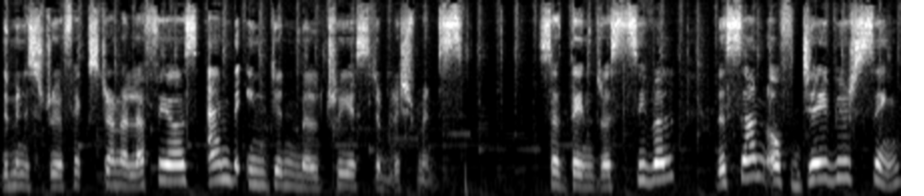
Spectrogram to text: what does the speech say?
the Ministry of External Affairs, and the Indian military establishments. Satyendra Siwal, the son of Jaivir Singh,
